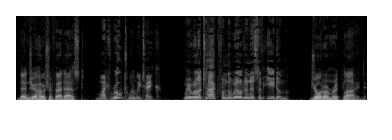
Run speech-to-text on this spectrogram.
Then Jehoshaphat asked, What route will we take? We will attack from the wilderness of Edom. Joram replied,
